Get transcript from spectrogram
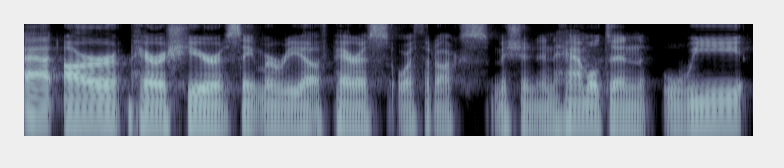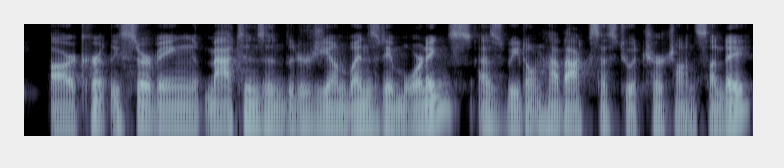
at our parish here, St. Maria of Paris Orthodox Mission in Hamilton, we are currently serving Matins and liturgy on Wednesday mornings as we don't have access to a church on Sunday,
